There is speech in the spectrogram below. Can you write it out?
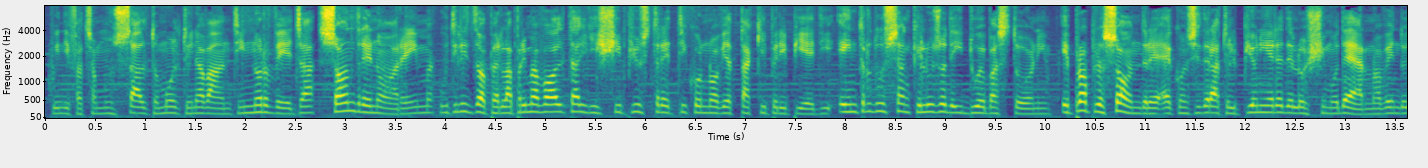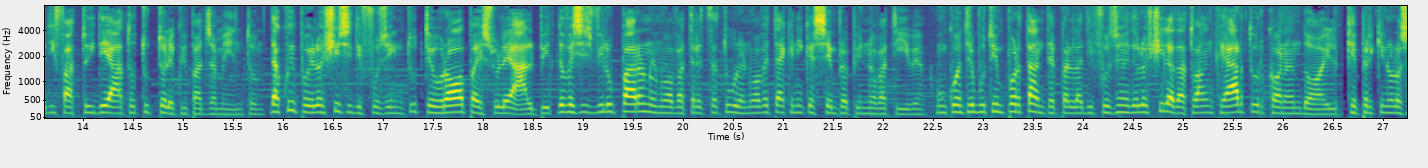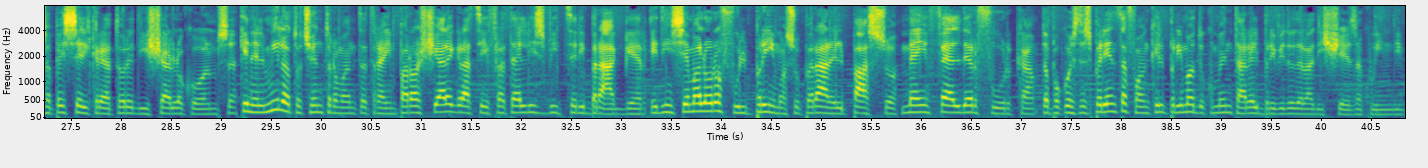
quindi facciamo un salto molto in avanti, in Norvegia, Sondre Norheim utilizzò per la prima volta gli sci più stretti con nuovi attacchi per i piedi e introdusse anche l'uso dei due bastoni. E proprio Sondre è considerato il pioniere dello sci moderno, avendo di fatto ideato tutto l'equipaggiamento. Da qui poi lo sci si diffuse in tutta Europa e sulle Alpi, dove si svilupparono nuove attrezzature nuove tecniche sempre più innovative. Un contributo importante per la diffusione dello sci l'ha dato anche Arthur Conan Doyle, che per chi non lo sapesse è il creatore di Sherlock Holmes, che nel 18 1893 imparò a sciare grazie ai fratelli svizzeri Bragger ed insieme a loro fu il primo a superare il passo Mainfelder Furka. Dopo questa esperienza fu anche il primo a documentare il brivido della discesa, quindi.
